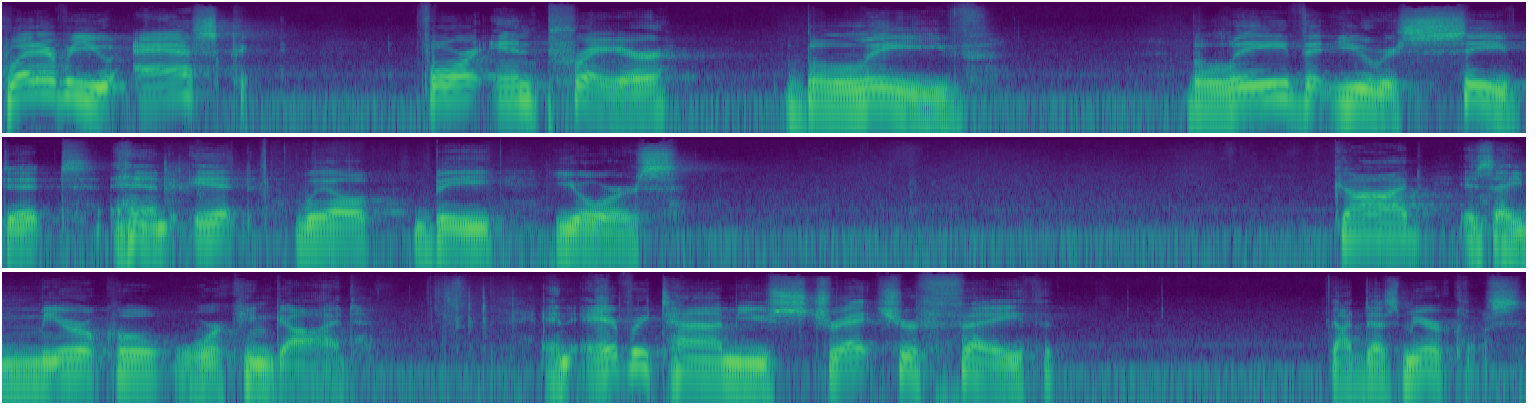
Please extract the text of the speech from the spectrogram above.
whatever you ask for in prayer, believe. Believe that you received it and it will be yours. God is a miracle working God. And every time you stretch your faith, God does miracles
